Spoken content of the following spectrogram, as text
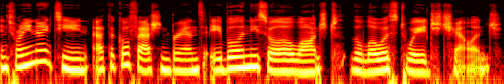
In 2019, ethical fashion brands Able and Nisolo launched the Lowest Wage Challenge.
